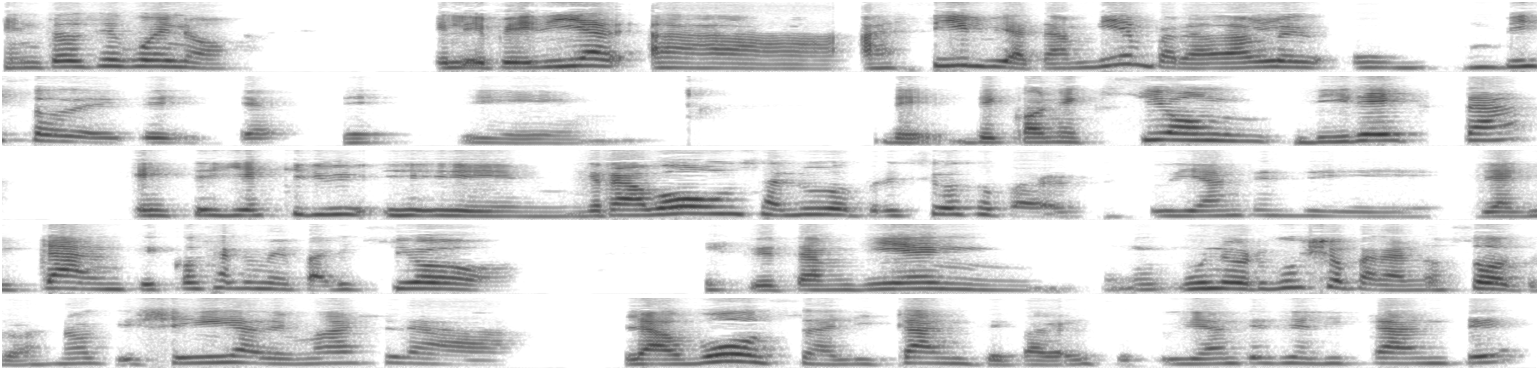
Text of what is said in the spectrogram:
Entonces, bueno, le pedía a, Silvia también para darle un, viso de, de, conexión directa este, y eh, grabó un saludo precioso para los estudiantes de, Alicante, cosa que me pareció este, también un, orgullo para nosotros, ¿no? que llegue además la, la voz Alicante para los estudiantes de Alicante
